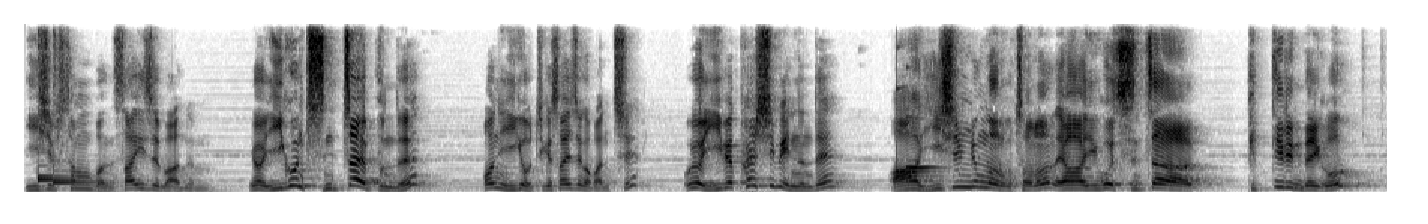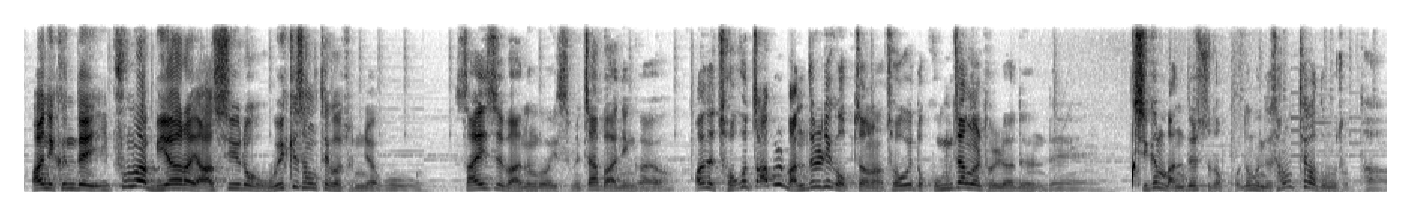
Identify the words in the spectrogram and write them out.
23번 사이즈 많음. 야 이건 진짜 예쁜데? 아니 이게 어떻게 사이즈가 많지? 어, 야 280이 있는데? 아 26만 5천원? 야 이거 진짜 빅딜인데 이거? 아니 근데 이 푸마 미아라 야스히로가 왜 이렇게 상태가 좋냐고 사이즈 많은 거 있으면 짭 아닌가요? 아 근데 저거 짭을 만들 리가 없잖아 저기도 공장을 돌려야 되는데 지금 만들 순 없거든 근데 상태가 너무 좋다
